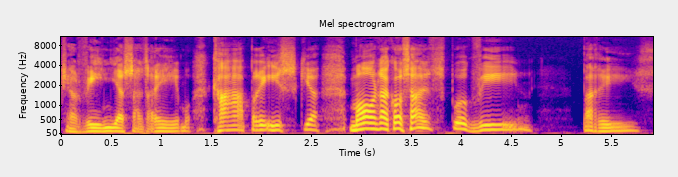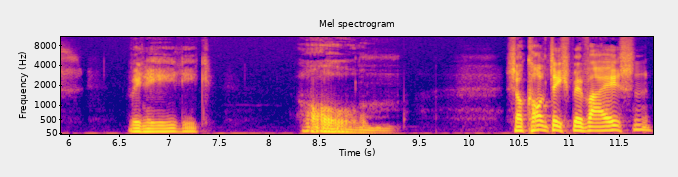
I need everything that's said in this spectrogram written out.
Cervinia, Sanremo, Capri, Ischia, Monaco, Salzburg, Wien, Paris, Venedig, Rom. So konnte ich beweisen,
